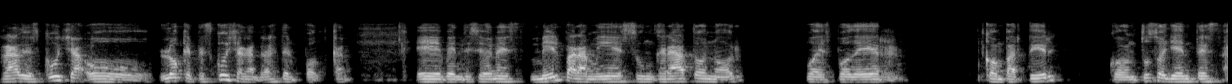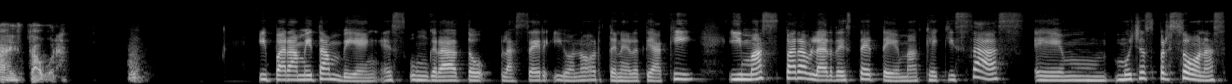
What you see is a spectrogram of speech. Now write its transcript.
radio escucha o lo que te escuchan a través del podcast. Eh, bendiciones mil. Para mí es un grato honor pues poder compartir con tus oyentes a esta hora. Y para mí también es un grato placer y honor tenerte aquí y más para hablar de este tema que quizás em, muchas personas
